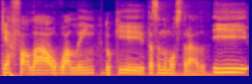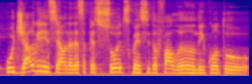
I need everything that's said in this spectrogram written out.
quer falar algo além do que tá sendo mostrado. E o diálogo inicial, né, dessa pessoa desconhecida falando, enquanto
